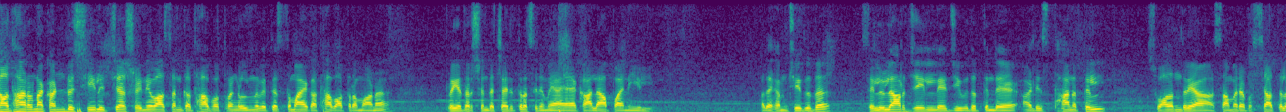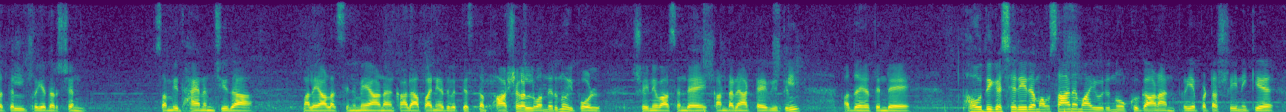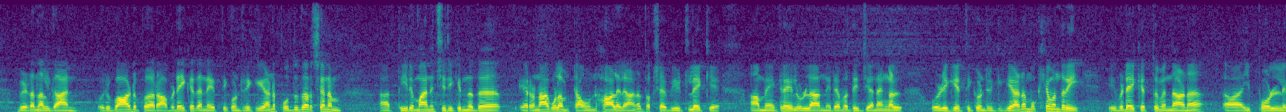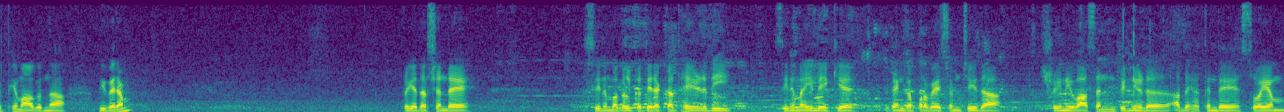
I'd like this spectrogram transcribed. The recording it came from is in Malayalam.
സാധാരണ കണ്ടു ശീലിച്ച ശ്രീനിവാസൻ കഥാപാത്രങ്ങളിൽ നിന്ന് വ്യത്യസ്തമായ കഥാപാത്രമാണ് പ്രിയദർശന്റെ ചരിത്ര സിനിമയായ കാലാപാനിയിൽ അദ്ദേഹം ചെയ്തത്. സെല്ലുലാർ ജയിലിലെ ജീവിതത്തിന്റെ അടിസ്ഥാനത്തിൽ സ്വാതന്ത്ര്യ സമര പശ്ചാത്തലത്തിൽ പ്രിയദർശൻ സംവിധാനം ചെയ്ത മലയാള സിനിമയാണ് കാലാപാനി. അത് വ്യത്യസ്ത ഭാഷകളിൽ വന്നിരുന്നു. ഇപ്പോൾ ശ്രീനിവാസന്റെ കണ്ടനാട്ടെ വീട്ടിൽ അദ്ദേഹത്തിന്റെ ഭൗതിക ശരീരം അവസാനമായി ഒരു നോക്ക് കാണാൻ പ്രിയപ്പെട്ട ശ്രീനിക്ക് വിട നൽകാൻ ഒരുപാട് പേർ അവിടേക്ക് തന്നെ എത്തിക്കൊണ്ടിരിക്കുകയാണ്. പൊതുദർശനം തീരുമാനിച്ചിരിക്കുന്നത് എറണാകുളം ടൗൺ ഹാളിലാണ്. പക്ഷേ വീട്ടിലേക്ക് ആ മേഖലയിലുള്ള നിരവധി ജനങ്ങൾ ഒഴുകിയെത്തിക്കൊണ്ടിരിക്കുകയാണ് മുഖ്യമന്ത്രി ഇവിടേക്ക് എത്തുമെന്നാണ് ഇപ്പോൾ ലഭ്യമാകുന്ന വിവരം. പ്രിയദർശന്റെ സിനിമകൾക്ക് തിരക്കഥ എഴുതി സിനിമയിലേക്ക് രംഗപ്രവേശം ചെയ്ത ശ്രീനിവാസൻ പിന്നീട് അദ്ദേഹത്തിന്റെ സ്വയം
